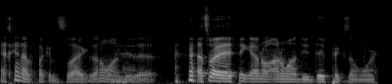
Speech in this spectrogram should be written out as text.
that's kind of fucking sucks. I don't want to Yeah. do that. That's why I think I don't. I don't want to do dick pics no more.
